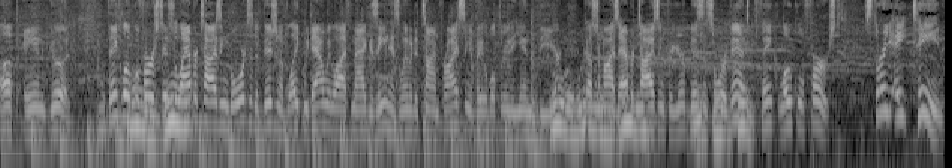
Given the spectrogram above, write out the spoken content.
up and good. Think Local First Digital Advertising Boards, a division of Lake Wedowee Life magazine, has limited time pricing available through the end of the year. Customize advertising for your business or event. Think Local First. It's 318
